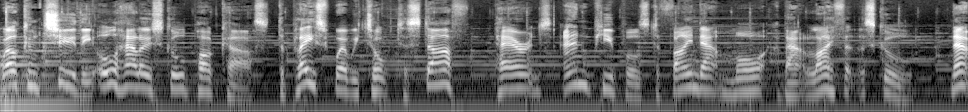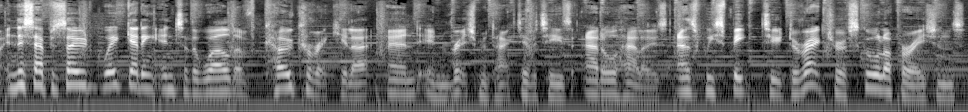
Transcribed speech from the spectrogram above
Welcome to the All Hallows School podcast, the place where we talk to staff, parents, and pupils to find out more about life at the school. Now, in this episode, we're getting into the world of co curricular and enrichment activities at All Hallows as we speak to Director of School Operations,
